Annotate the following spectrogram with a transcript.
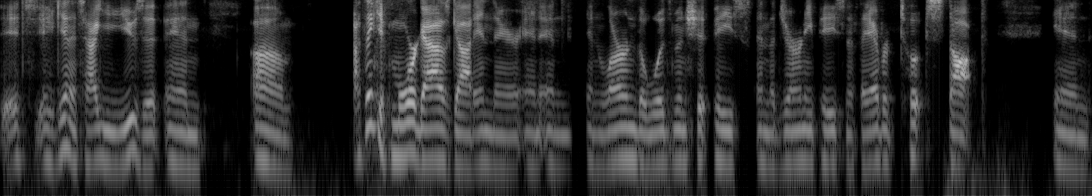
it's again, it's how you use it. And um I think if more guys got in there and and and learned the woodsmanship piece and the journey piece, and if they ever took stock in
